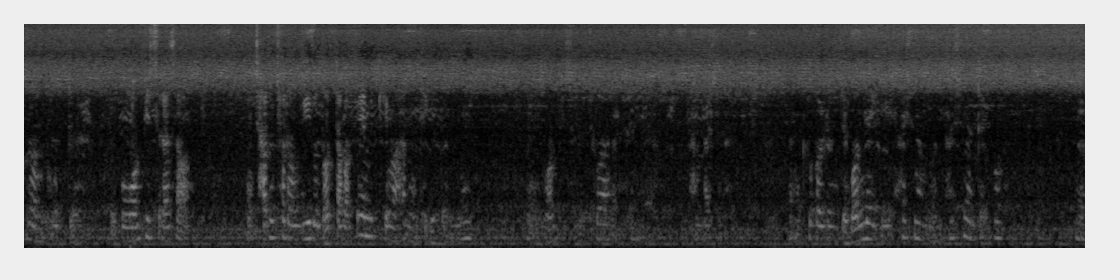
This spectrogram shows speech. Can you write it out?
그런 옷들. 그리고 원피스라서 자루처럼 위로 넣었다가 빼먹기만 하면 되기 때문에 네, 원피스를 좋아하는 편이에요. 반바지는. 그냥 그걸로 이제 멋내기 하시는 분 하시면 되고. 음,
